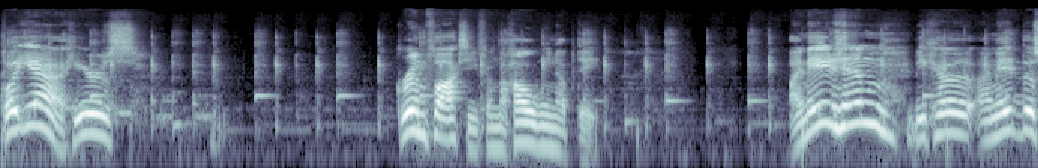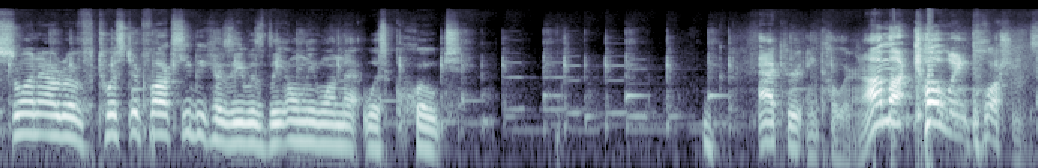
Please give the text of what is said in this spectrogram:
But yeah, here's... Grim Foxy from the Halloween update. I made him because... I made this one out of Twisted Foxy because he was the only one that was, quote, accurate in color. And I'm not coloring plushies!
